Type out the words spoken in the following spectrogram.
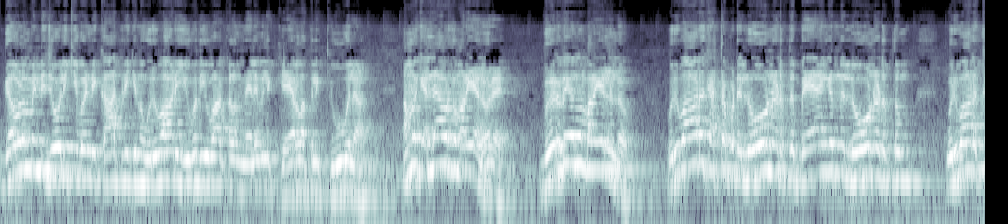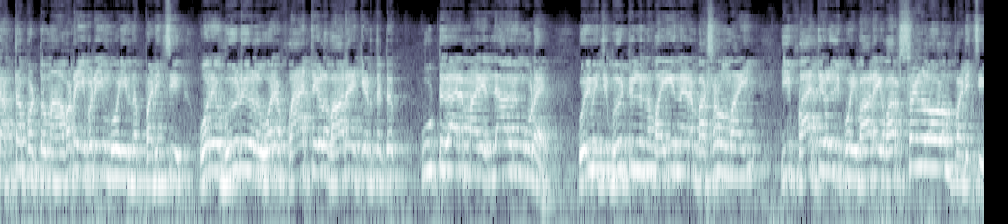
ഗവൺമെന്റ് ജോലിക്ക് വേണ്ടി കാത്തിരിക്കുന്ന ഒരുപാട് യുവതി യുവാക്കൾ നിലവിൽ കേരളത്തിൽ ക്യൂവിലാണ്. നമ്മൾക്ക് എല്ലാവർക്കും അറിയാലോ അല്ലെ? വെറുതെ ഒന്നും പറയല്ലോ ഒരുപാട് കഷ്ടപ്പെട്ട് ലോൺ എടുത്ത് ബാങ്കിൽ നിന്ന് ലോൺ എടുത്തും ഒരുപാട് കഷ്ടപ്പെട്ടും അവിടെ ഇവിടെയും പോയി ഇരുന്ന് പഠിച്ച് ഓരോ വീടുകൾ ഓരോ ഫ്ളാറ്റുകൾ വാടകയ്ക്ക് എടുത്തിട്ട് കൂട്ടുകാരന്മാർ എല്ലാവരും കൂടെ ഒരുമിച്ച് വീട്ടിൽ നിന്ന് വൈകുന്നേരം ഭക്ഷണവുമായി ഈ ഫ്ളാറ്റുകളിൽ പോയി വാടക വർഷങ്ങളോളം പഠിച്ച്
